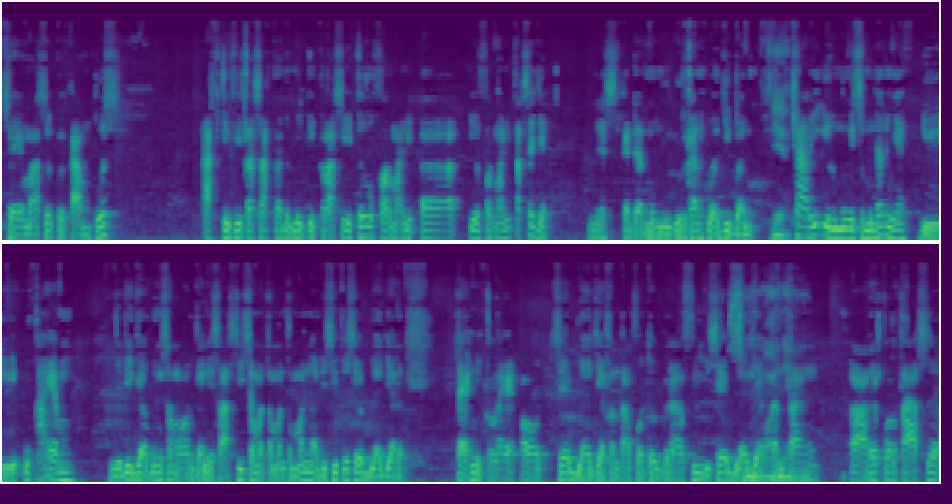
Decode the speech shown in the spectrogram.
saya masuk ke kampus, aktivitas akademik di kelas itu formali, uh, ya formalitas saja, ya sekedar menggugurkan kewajiban. Yeah. Cari ilmu sebenarnya di UKM. Jadi gabung sama organisasi sama teman-teman. Nah di situ saya belajar teknik layout, saya belajar tentang fotografi, saya belajar Semuanya. tentang uh, reportase,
